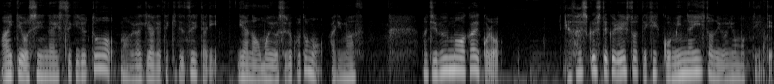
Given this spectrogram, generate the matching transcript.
相手を信頼しすぎると、まあ、裏切られて傷ついたり嫌な思いをすることもあります。まあ、自分も若い頃優しくしてくれる人って結構みんないい人のように思っていて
